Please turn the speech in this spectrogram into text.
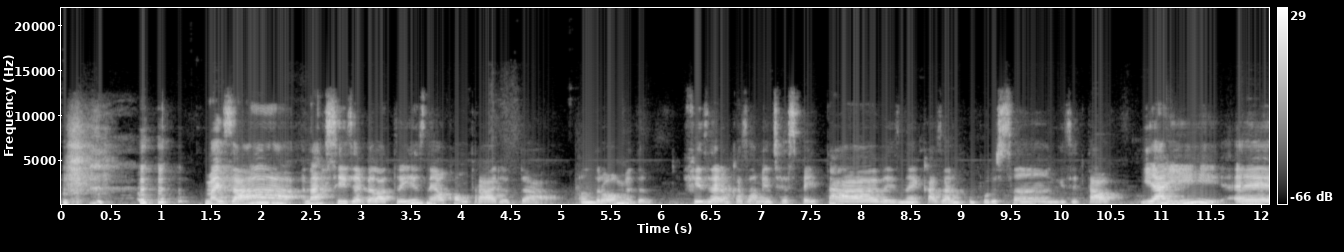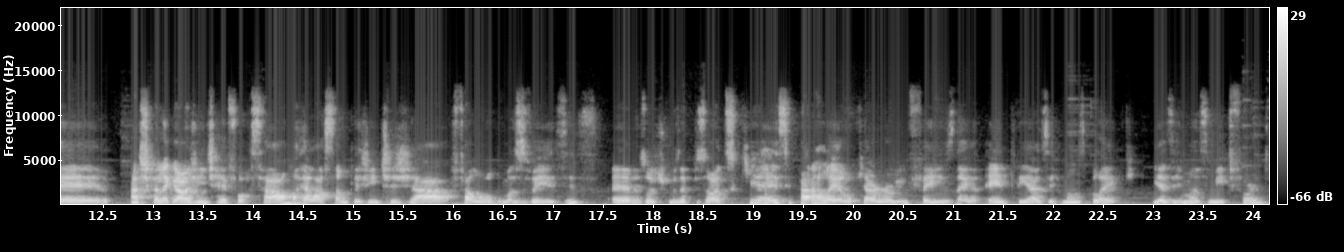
Mas a Narcisa e a Bellatriz, né, ao contrário da Andrômeda, fizeram casamentos respeitáveis, né? Casaram com puros sangues e tal. E aí, é, acho que é legal a gente reforçar uma relação que a gente já falou algumas vezes é, nos últimos episódios, que é esse paralelo que a Rowling fez, né, entre as irmãs Black e as irmãs Mitford,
